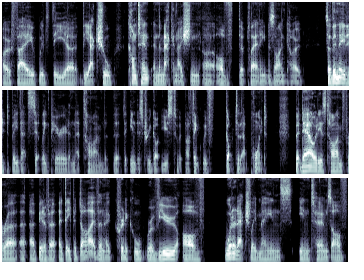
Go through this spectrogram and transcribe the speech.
au fait with the, uh, the actual content and the machination uh, of the planning and design code. So there needed to be that settling period and that time that the, the industry got used to it. I think we've got to that point. But now it is time for a, a, a bit of a, a, deeper dive and a critical review of what it actually means in terms of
